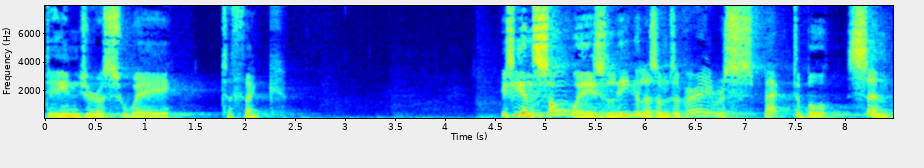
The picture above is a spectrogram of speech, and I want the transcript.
dangerous way to think. You see, in some ways, legalism is a very respectable sin.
